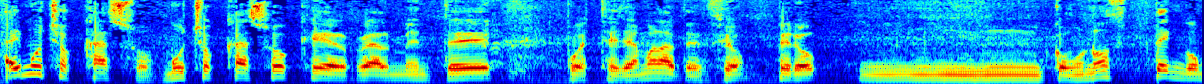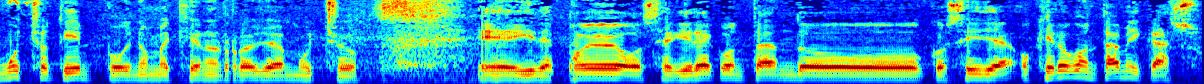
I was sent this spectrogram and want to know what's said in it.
Hay muchos casos muchos casos que realmente pues te llaman la atención pero mmm, como no tengo mucho tiempo y no me quiero enrollar mucho eh, y después os seguiré contando cosillas os quiero contar mi caso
